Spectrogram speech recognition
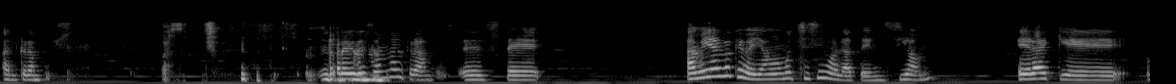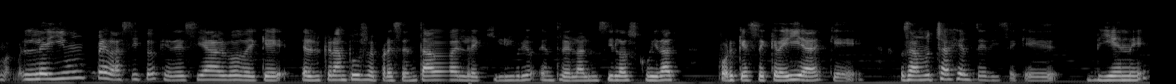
al Krampus. Ah, regresando al Krampus, este. A mí algo que me llamó muchísimo la atención era que leí un pedacito que decía algo de que el Krampus representaba el equilibrio entre la luz y la oscuridad, porque se creía que, o sea, mucha gente dice que viene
